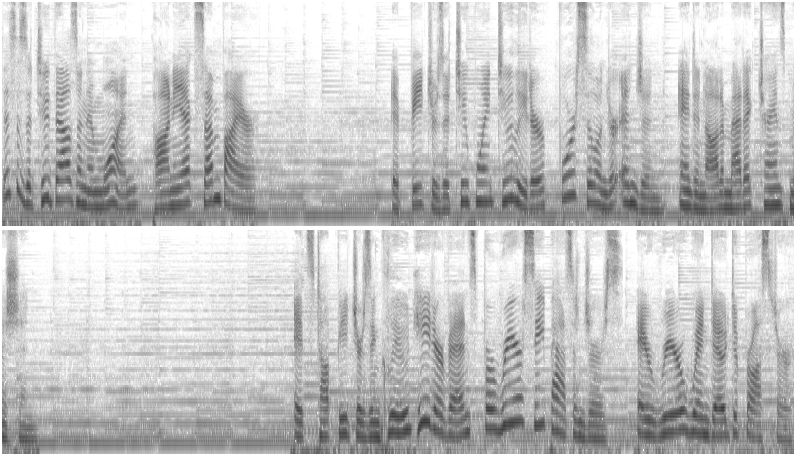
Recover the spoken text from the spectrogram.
This is a 2001 Pontiac Sunfire. It features a 2.2-liter four-cylinder engine and an automatic transmission. Its top features include heater vents for rear seat passengers, a rear window defroster,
